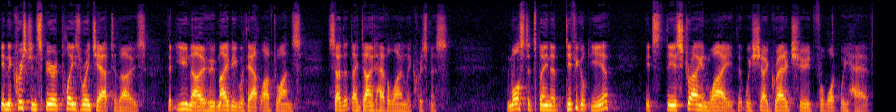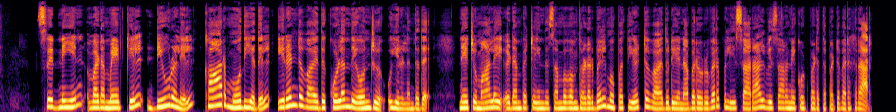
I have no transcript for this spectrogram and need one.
In the Christian spirit, please reach out to those that you know who may be without loved ones so that they don't have a lonely Christmas. And whilst it's been a difficult year, it's the Australian way that we show gratitude for what we have. சிட்னியின் வடமேற்கில் டியூரலில் கார் மோதியதில் இரண்டு வயது குழந்தை ஒன்று உயிரிழந்தது. நேற்று மாலை இடம்பெற்ற இந்த சம்பவம் தொடர்பில் முப்பத்தி எட்டு வயதுடைய நபர் ஒருவர் போலீசாரால் விசாரணைக்கு உட்படுத்தப்பட்டு வருகிறார்.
